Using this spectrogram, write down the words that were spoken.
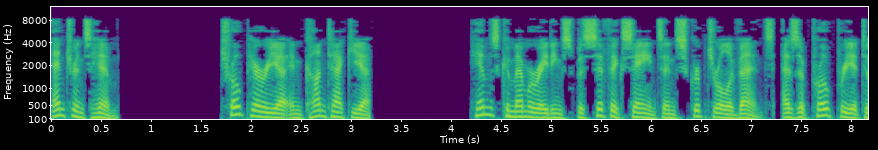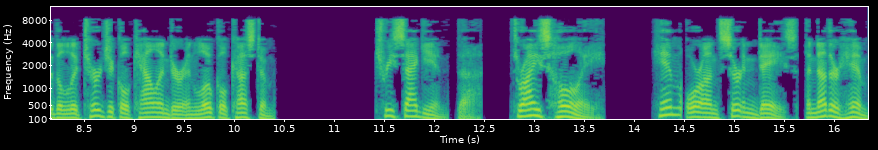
Entrance Hymn. Troparia and Kontakia Hymns commemorating specific saints and scriptural events, as appropriate to the liturgical calendar and local custom. Trisagion, the thrice holy hymn or on certain days, another hymn.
